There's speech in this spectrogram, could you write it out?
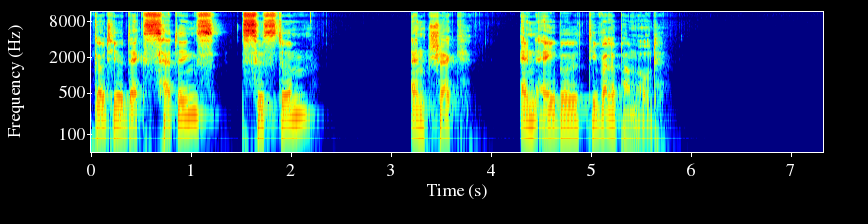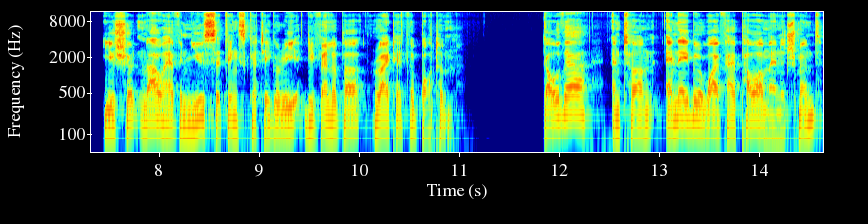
go to your deck's settings, system, and check Enable Developer Mode. You should now have a new settings category, Developer, right at the bottom. Go there and turn Enable Wi-Fi Power Management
